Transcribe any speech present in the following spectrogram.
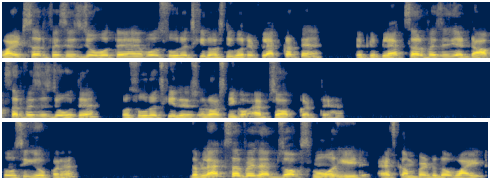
white surfaces जो होते हैं, वो सूरज की रोशनी को रिफ्लेक्ट करते हैं, जबकि ब्लैक सर्फेसिस या डार्क सर्फेसिस जो होते हैं, वो सूरज की रोशनी को एब्जॉर्ब करते हैं। तो उसी के ऊपर है। The black surface absorbs more heat as compare to the white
